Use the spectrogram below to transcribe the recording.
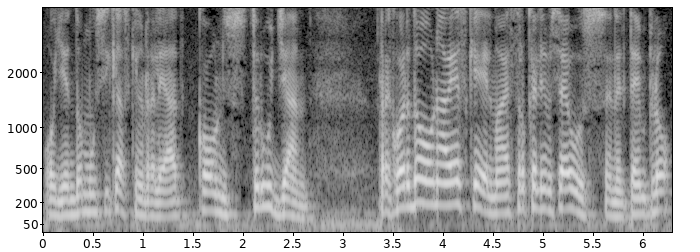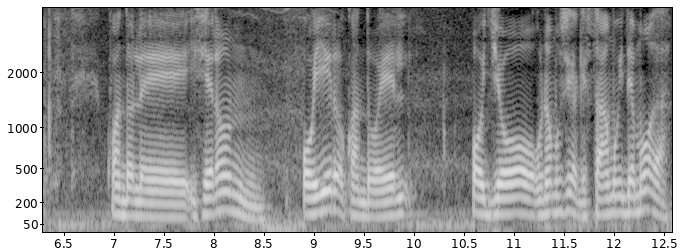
oyendo músicas que en realidad construyan. Recuerdo una vez que el maestro Kelim Zeus en el templo cuando le hicieron oír o cuando él oyó una música que estaba muy de moda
